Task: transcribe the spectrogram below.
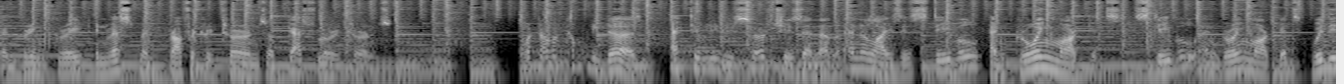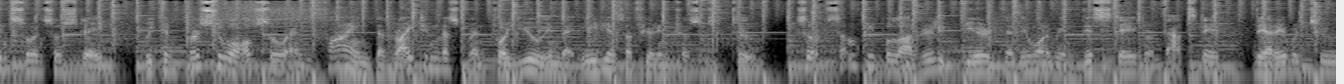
and bring great investment profit returns or cash flow returns what our company does actively researches and analyzes stable and growing markets stable and growing markets within so and so state. We can pursue also and find the right investment for you in the areas of your interest too. So some people are really geared that they want to be in this state or that state. They are able to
